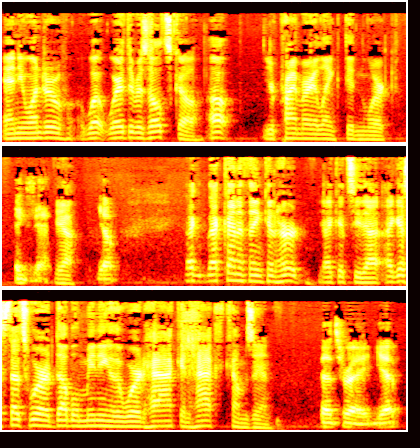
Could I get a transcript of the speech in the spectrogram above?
and you wonder what where'd the results go? Oh, your primary link didn't work. Exactly. Yeah. Yep. That, that kind of thing can hurt. I could see that. I guess that's where a double meaning of the word hack and hack comes in. That's right. Yep.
